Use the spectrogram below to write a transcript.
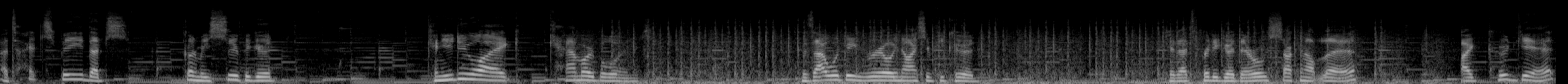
attack speed. That's going to be super good. Can you do like camo balloons? Because that would be really nice if you could. Okay, that's pretty good. They're all sucking up there. I could get...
